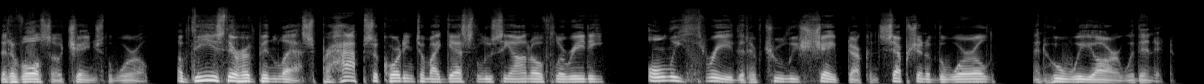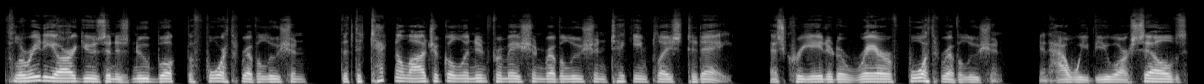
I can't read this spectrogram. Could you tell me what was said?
that have also changed the world. Of these, there have been less, perhaps, according to my guest Luciano Floridi, only three that have truly shaped our conception of the world and who we are within it. Floridi argues in his new book, The Fourth Revolution, that the technological and information revolution taking place today has created a rare fourth revolution in how we view ourselves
